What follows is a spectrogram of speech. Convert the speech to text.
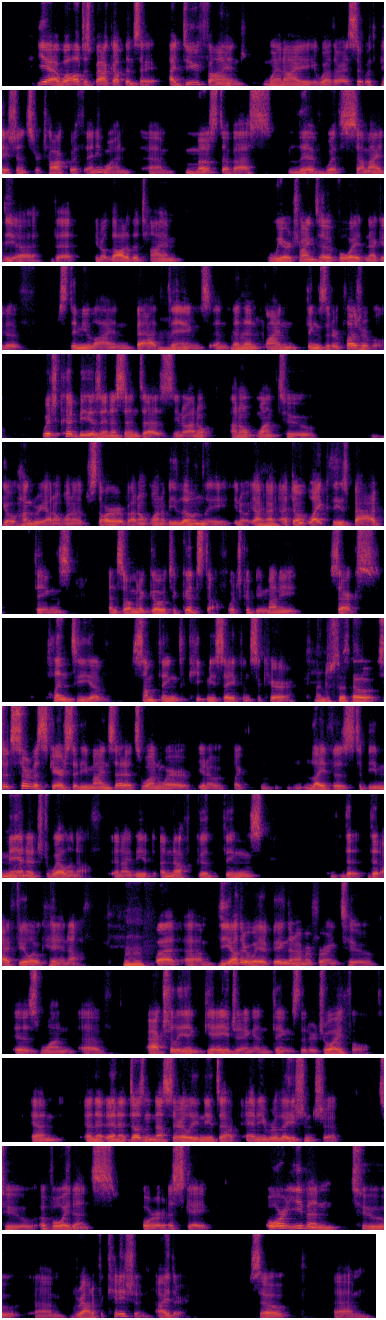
Yeah, well, I'll just back up and say I do find when I whether I sit with patients or talk with anyone, um, most of us live with some idea that you know a lot of the time we are trying to avoid negative stimuli and bad mm-hmm. things and, mm-hmm. and then find things that are pleasurable which could be as innocent as you know i don't i don't want to go hungry i don't want to starve i don't want to be lonely you know mm-hmm. I, I don't like these bad things and so I'm going to go to good stuff, which could be money, sex, plenty of something to keep me safe and secure. Understood. So, so it's sort of a scarcity mindset. It's one where you know, like life is to be managed well enough, and I need enough good things that that I feel okay enough. Mm-hmm. But um, the other way of being that I'm referring to is one of actually engaging in things that are joyful, and and it, and it doesn't necessarily need to have any relationship to avoidance or escape or even to um, gratification either. So, um,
